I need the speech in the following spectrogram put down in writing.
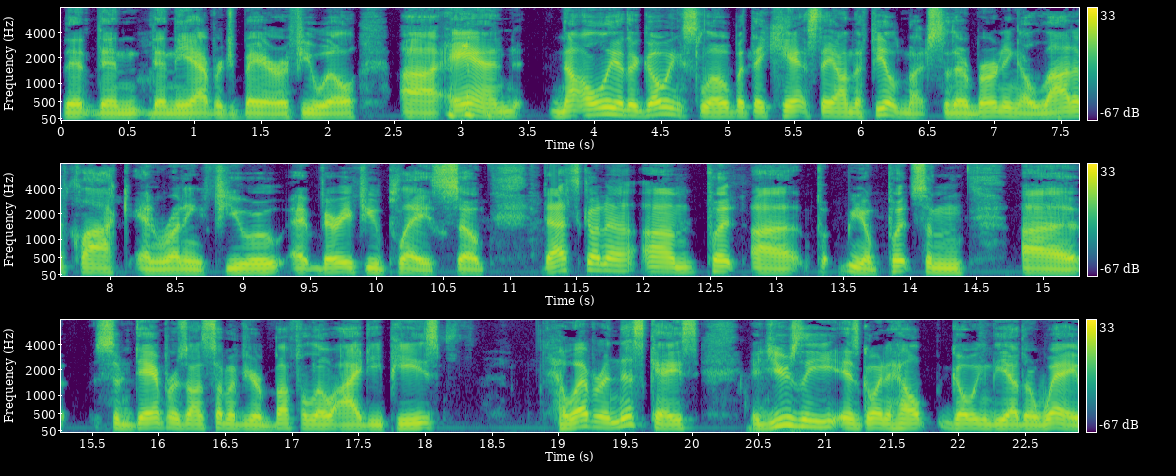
than than, than the average bear, if you will, uh, and not only are they going slow, but they can't stay on the field much. So they're burning a lot of clock and running few, uh, very few plays. So that's going to um, put, uh, put, you know, put some uh, some dampers on some of your Buffalo IDPs. However, in this case, it usually is going to help going the other way,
